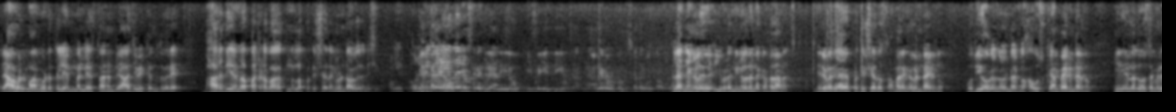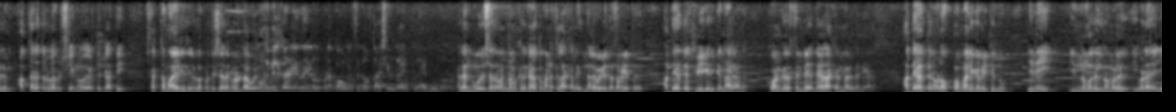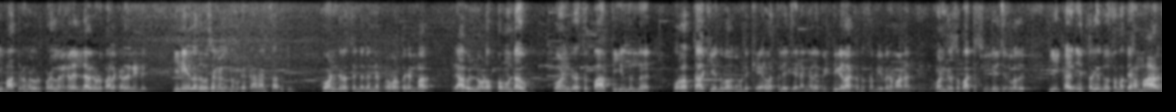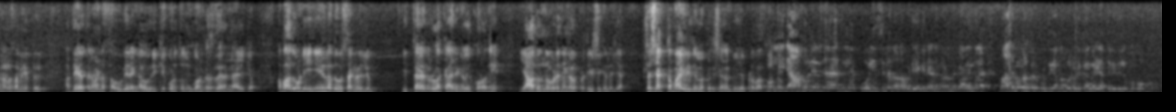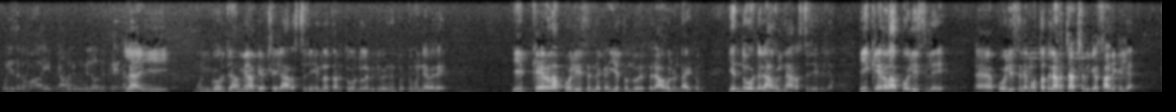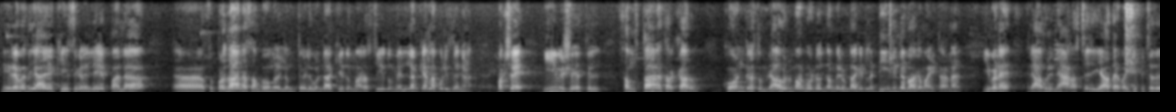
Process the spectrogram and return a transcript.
Rahul Mankoottathil M L A സ്ഥാനം രാജിവെക്കുന്നതുവരെ ഭാരതീയ ജനതാ പാർട്ടിയുടെ ഭാഗത്തു നിന്നുള്ള പ്രതിഷേധങ്ങൾ ഉണ്ടാവുക തന്നെ ചെയ്യും. അല്ല ഞങ്ങൾ ഇവിടെ നിങ്ങൾ തന്നെ കണ്ടതാണ്. നിരവധിയായ പ്രതിഷേധ സമരങ്ങൾ ഉണ്ടായിരുന്നു. പൊതുയോഗങ്ങൾ ഉണ്ടായിരുന്നു. ഹൗസ് ക്യാമ്പയിൻ ഉണ്ടായിരുന്നു. ഇനിയുള്ള ദിവസങ്ങളിലും അത്തരത്തിലുള്ള വിഷയങ്ങൾ ഉയർത്തിക്കാട്ടി ശക്തമായ രീതിയിലുള്ള പ്രതിഷേധങ്ങൾ ഉണ്ടാവുകയും ഒളിവിൽ കഴിയുന്നതിന് ഉൾപ്പെടെ കോൺഗ്രസിന്റെ ഒത്താശ ഉണ്ടായിട്ടായിരുന്നു എന്നാണ് അല്ല നൂറ് ശതമാനം നമുക്ക് ഇതിനകത്ത് മനസ്സിലാക്കാല്ല ഇന്നലെ വരുന്ന സമയത്ത് അദ്ദേഹത്തെ സ്വീകരിക്കുന്ന ആരാണ്? കോൺഗ്രസിന്റെ നേതാക്കന്മാർ തന്നെയാണ്. അദ്ദേഹത്തിനോടൊപ്പം അനുഗമിക്കുന്നു. ഇനി ഇന്നു മുതൽ നമ്മൾ ഇവിടെ ഈ മാധ്യമങ്ങൾ ഉൾപ്പെടെയുള്ള നിങ്ങൾ എല്ലാവരോടും പാലക്കാട് തന്നെയുണ്ട്. ഇനിയുള്ള ദിവസങ്ങളിൽ നമുക്ക് കാണാൻ സാധിക്കും. കോൺഗ്രസിന്റെ തന്നെ പ്രവർത്തകന്മാർ രാഹുലിനോടൊപ്പം ഉണ്ടാവും. കോൺഗ്രസ് പാർട്ടിയിൽ നിന്ന് പുറത്താക്കി എന്ന് പറഞ്ഞുകൊണ്ട് കേരളത്തിലെ ജനങ്ങളെ വിഡ്ഢികളാക്കുന്ന സമീപനമാണ് കോൺഗ്രസ് പാർട്ടി സ്വീകരിച്ചിട്ടുള്ളത്. ഈ കഴിഞ്ഞ ഇത്രയും ദിവസം അദ്ദേഹം മാറി നിന്ന സമയത്ത് അദ്ദേഹത്തിന് വേണ്ട സൗകര്യങ്ങൾ ഒരുക്കി കൊടുത്തതും കോൺഗ്രസ് തന്നെ ആയിരിക്കും. അപ്പോൾ അതുകൊണ്ട് ഇനിയുള്ള ദിവസങ്ങളിലും ഇത്തരത്തിലുള്ള കാര്യങ്ങളിൽ കുറഞ്ഞ് യാതൊന്നും ഇവിടെ ഞങ്ങൾ പ്രതീക്ഷിക്കുന്നില്ല. പക്ഷെ ശക്തമായ രീതിയിലുള്ള പ്രതിഷേധം ബി ജെ പിയുടെ ഈ രാഹുലിന്റെ പോലീസിന്റെ നടപടി എങ്ങനെയാണ് കാണുന്നത്? കാരണം ഇന്നലെ മാധ്യമങ്ങൾക്ക് ഒരു പ്രതികരണം പോലും എടുക്കാൻ കഴിയാത്ത രീതിയിൽ പോലീസൊക്കെ രാഹുലിന്റെ മുന്നിൽ വന്ന് നിൽക്കുകയാണ്. അല്ല ഈ മുൻകൂർ ജാമ്യാപേക്ഷയിൽ അറസ്റ്റ് ചെയ്യുന്നത് തടുത്തുകൊണ്ടുള്ള വിധി വരുന്നതിന് തൊട്ടു മുന്നേ വരെ ഈ കേരള പോലീസിന്റെ കയ്യെത്തും ദൂരത്ത് രാഹുൽ ഉണ്ടായിട്ടും എന്തുകൊണ്ട് രാഹുലിനെ അറസ്റ്റ് ചെയ്തില്ല? ഈ കേരള പോലീസിലെ പോലീസിനെ മൊത്തത്തിൽ അടച്ചാക്ഷേപിക്കാൻ സാധിക്കില്ല. നിരവധിയായ കേസുകളിലെ പല സുപ്രധാന സംഭവങ്ങളിലും തെളിവുണ്ടാക്കിയതും അറസ്റ്റ് ചെയ്തതും എല്ലാം കേരള പോലീസ് തന്നെയാണ്. പക്ഷേ ഈ വിഷയത്തിൽ സംസ്ഥാന സർക്കാരും കോൺഗ്രസും രാഹുൽ മാങ്കോട്ടും തമ്മിൽ ഉണ്ടാക്കിയിട്ടുള്ള ഡീലിന്റെ ഭാഗമായിട്ടാണ് ഇവിടെ രാഹുലിനെ അറസ്റ്റ് ചെയ്യാതെ വൈകിപ്പിച്ചത്.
